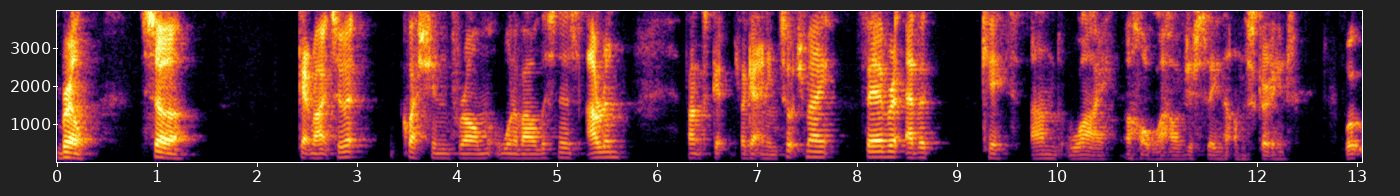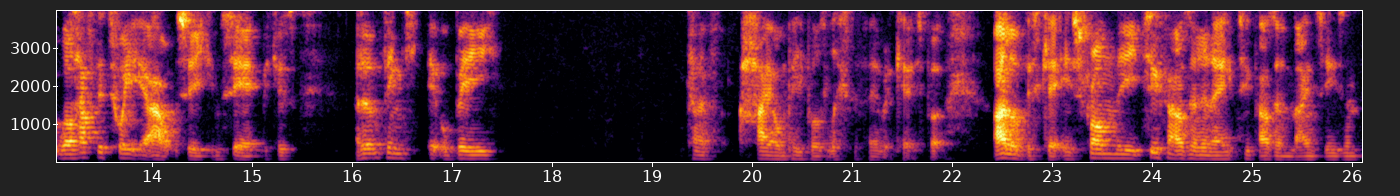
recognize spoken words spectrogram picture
Brill. So, get right to it. Question from one of our listeners, Aaron. Thanks for getting in touch, mate. Favorite ever kit and why? Oh wow, I've just seen that on the screen. But we'll have to tweet it out so you can see it because I don't think it'll be kind of high on people's list of favourite kits. But I love this kit. It's from the 2008 2009 season.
